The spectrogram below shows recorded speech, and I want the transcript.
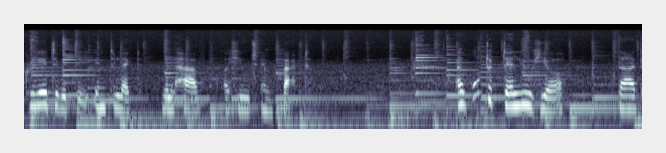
creativity, intellect will have a huge impact. I want to tell you here that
